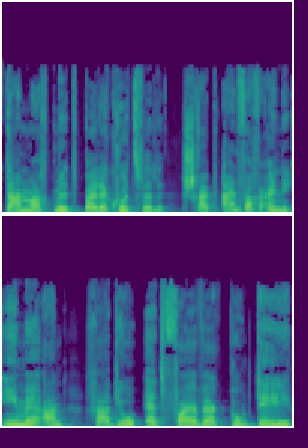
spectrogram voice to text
Dann macht mit bei der Kurzwelle. Schreibt einfach eine E-Mail an radio@feuerwerk.de.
